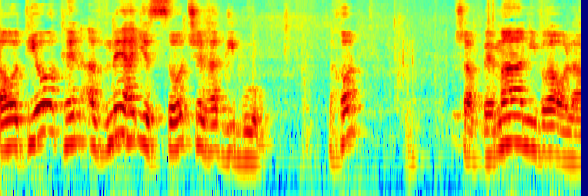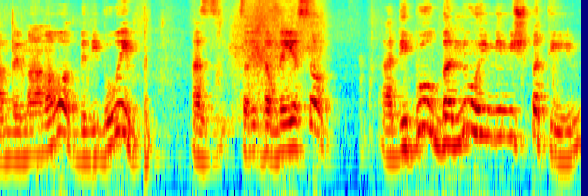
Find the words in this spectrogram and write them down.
האותיות הן אבני היסוד של הדיבור, נכון? עכשיו, במה נברא עולם? במאמרות, בדיבורים. אז צריך אבני יסוד. הדיבור בנוי ממשפטים,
